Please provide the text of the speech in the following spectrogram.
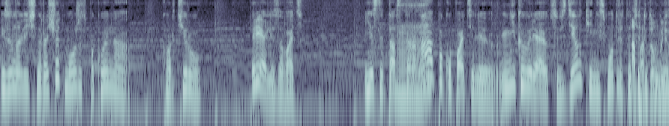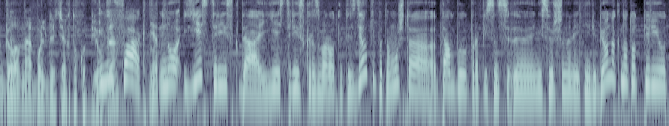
И за наличный расчет может спокойно квартиру реализовать. Если та сторона, покупатели, не ковыряются в сделке, не смотрят эти А потом будет документы. головная боль для тех, кто купил, Не да? факт, Нет? но есть риск, да, есть риск разворота этой сделки, потому что там был прописан э, несовершеннолетний ребенок на тот период.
